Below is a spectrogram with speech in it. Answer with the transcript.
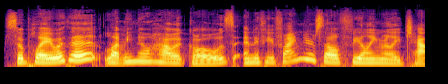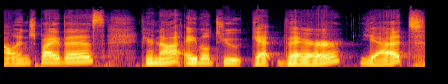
So play with it. Let me know how it goes. And if you find yourself feeling really challenged by this, if you're not able to get there yet,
